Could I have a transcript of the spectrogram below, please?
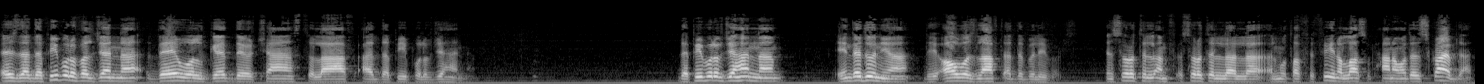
is that the people of Al-Jannah, they will get their chance to laugh at the people of Jahannam. The people of Jahannam, in the dunya, they always laughed at the believers. In Surah Al-Mutaffifin, Allah subhanahu wa ta'ala described that.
